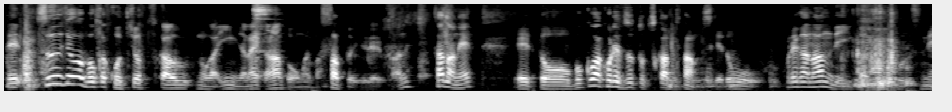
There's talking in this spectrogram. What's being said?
で、通常は僕はこっちを使うのがいいんじゃないかなと思います。さっと入れるからね。ただね、えっ、ー、と、僕はこれずっと使ってたんですけど、これが何でいいかというとですね、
